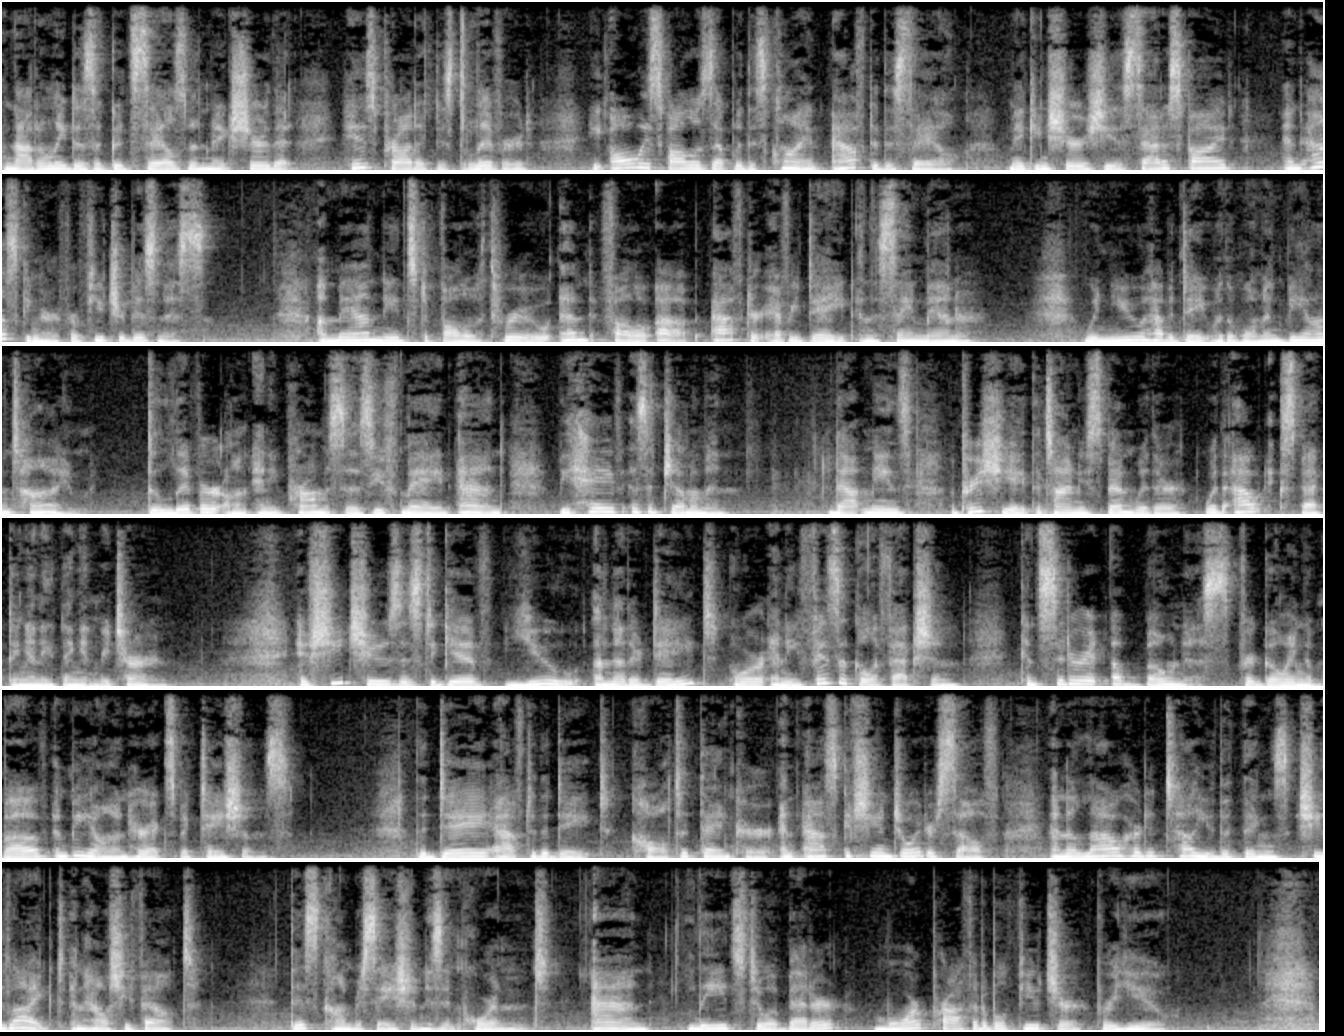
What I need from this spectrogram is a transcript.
Not only does a good salesman make sure that his product is delivered, he always follows up with his client after the sale, making sure she is satisfied and asking her for future business. A man needs to follow through and follow up after every date in the same manner. When you have a date with a woman, be on time. Deliver on any promises you've made and behave as a gentleman. That means appreciate the time you spend with her without expecting anything in return. If she chooses to give you another date or any physical affection, consider it a bonus for going above and beyond her expectations. The day after the date, call to thank her and ask if she enjoyed herself and allow her to tell you the things she liked and how she felt. This conversation is important and leads to a better, more profitable future for you.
